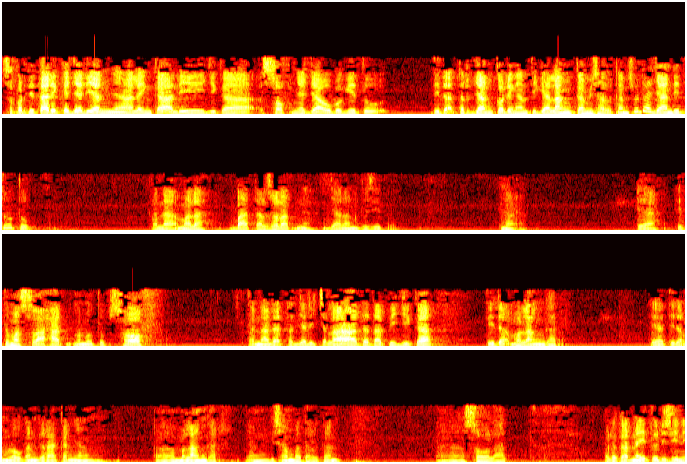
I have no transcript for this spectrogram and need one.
seperti tadi kejadiannya, lain kali jika softnya jauh begitu, tidak terjangkau dengan tiga langkah misalkan, sudah jangan ditutup. Karena malah batal sholatnya, jalan ke situ. Nah, ya itu maslahat menutup soft karena ada terjadi celah tetapi jika tidak melanggar ya tidak melakukan gerakan yang e, melanggar yang bisa membatalkan e, sholat oleh karena itu di sini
